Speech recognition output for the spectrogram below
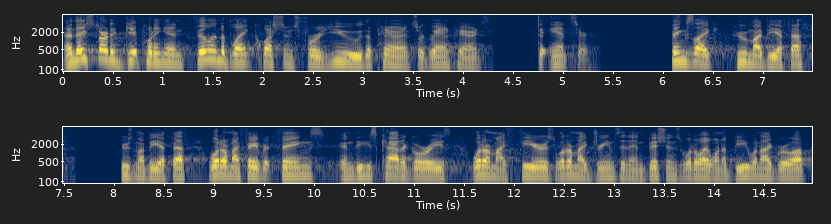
And they started get, putting in fill in the blank questions for you, the parents or grandparents, to answer. Things like who my BFF, who's my BFF, what are my favorite things in these categories, what are my fears, what are my dreams and ambitions, what do I want to be when I grow up,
